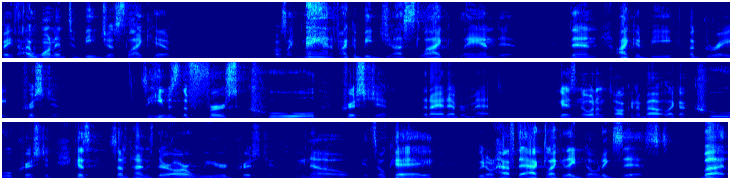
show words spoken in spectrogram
faith. I wanted to be just like him. I was like, man, if I could be just like Landon, then I could be a great Christian. See, he was the first cool Christian that I had ever met. You guys know what I'm talking about? Like a cool Christian. Because sometimes there are weird Christians. We know. It's okay. We don't have to act like they don't exist. But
